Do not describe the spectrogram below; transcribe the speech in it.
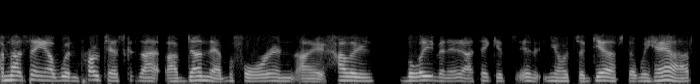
I'm not saying I wouldn't protest because I I've done that before and I highly believe in it. I think it's it, you know it's a gift that we have,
